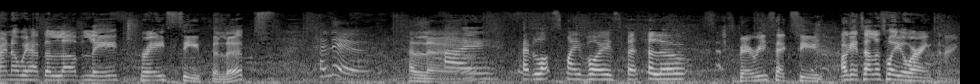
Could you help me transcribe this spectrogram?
Right now we have the lovely Tracy Phillips. Hello. Hello. Hi. I've lost my voice, but hello. Very sexy. Okay, tell us what you're wearing tonight.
